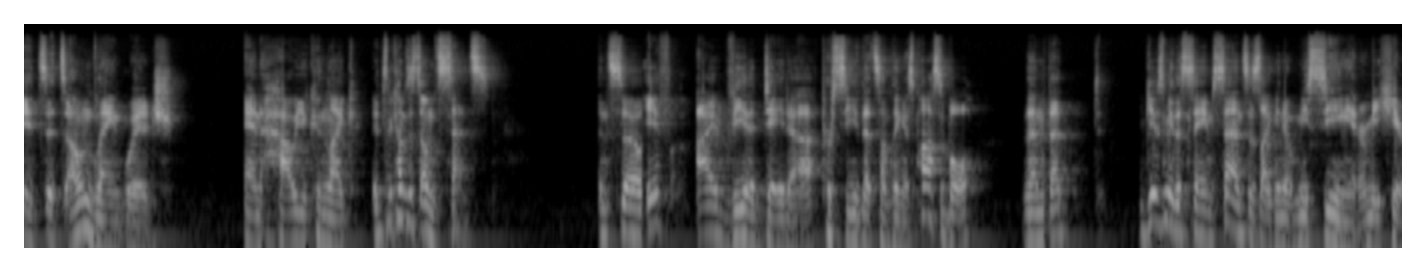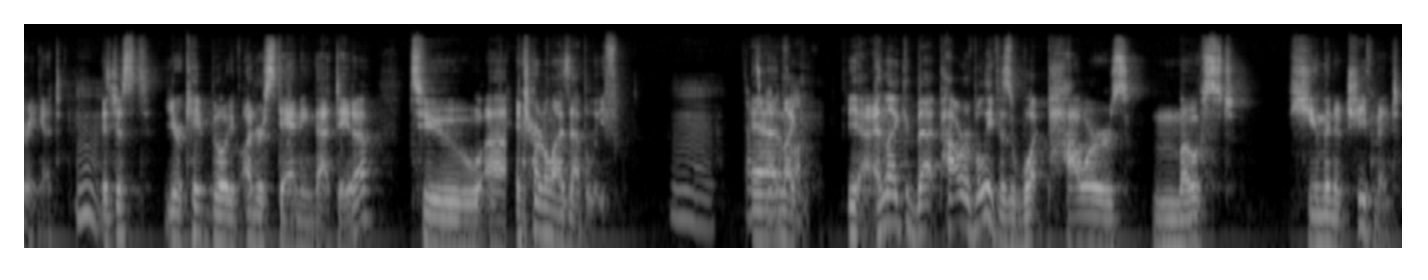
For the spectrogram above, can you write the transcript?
it's its own language and how you can like it becomes its own sense. And so if I via data perceive that something is possible, then that gives me the same sense as like you know me seeing it or me hearing it mm. it's just your capability of understanding that data to uh, internalize that belief mm. and beautiful. like yeah and like that power of belief is what powers most human achievement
